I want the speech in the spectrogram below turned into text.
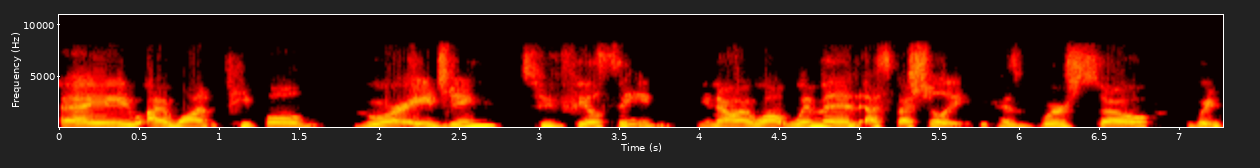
I I want people who are aging to feel seen. You know, I want women especially because we're so we,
